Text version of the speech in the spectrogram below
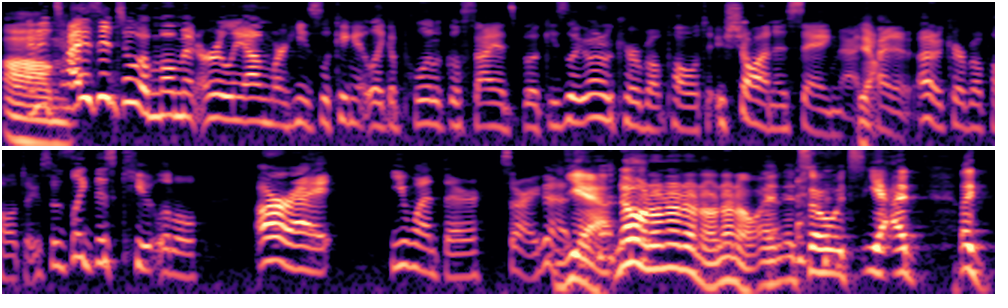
um, And it ties into a moment early on where he's looking at like a political science book. He's like, I don't care about politics. Sean is saying that Yeah. kind of. I don't care about politics. So it's like this cute little. All right, you went there. Sorry, go ahead. Yeah, no, no, no, no, no, no, no. And, so it's yeah, I like.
